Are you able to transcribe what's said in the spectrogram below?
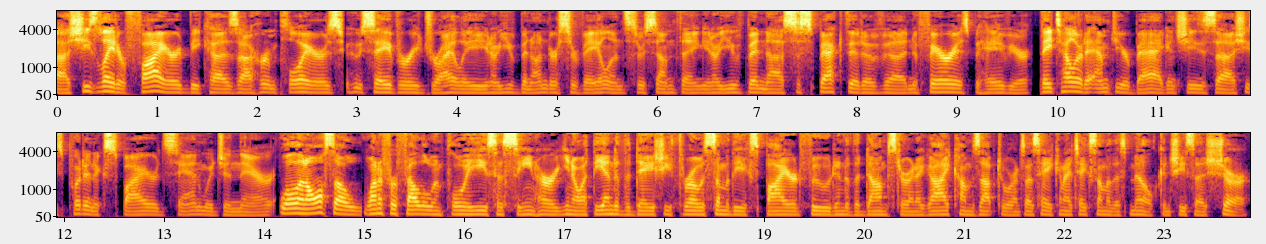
Uh, she's later fired because uh, her employers, who say very dryly, you know, you've been under surveillance or something, you know, you've been uh, suspected of uh, nefarious behavior. They tell her to empty her bag, and she's uh, she's put an expired sandwich in there. Well, and also one of her fellow employees has seen her, you know, at the end of the day, she throws some of the expired food into the dumpster and a guy comes up to her and says, Hey, can I take some of this milk? And she says, Sure.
